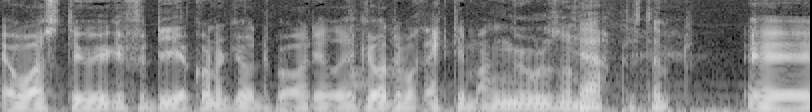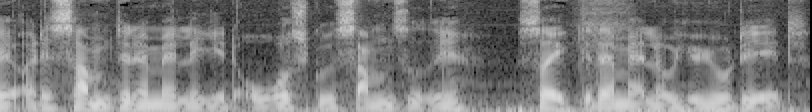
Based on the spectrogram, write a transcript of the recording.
Er jo også, det er jo ikke fordi, jeg kun har gjort det på audio. Jeg har gjort det på rigtig mange øvelser. Ja, bestemt. Øh, og det samme det der med at lægge et overskud samtidig. Så ikke det der med at lave jojo diæt.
